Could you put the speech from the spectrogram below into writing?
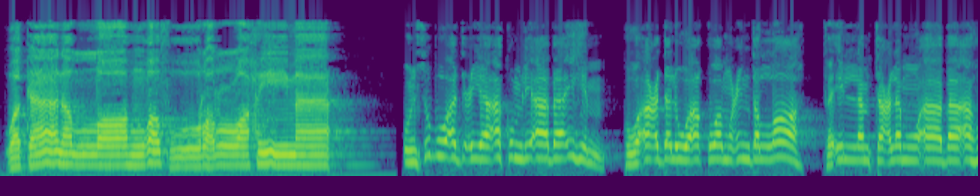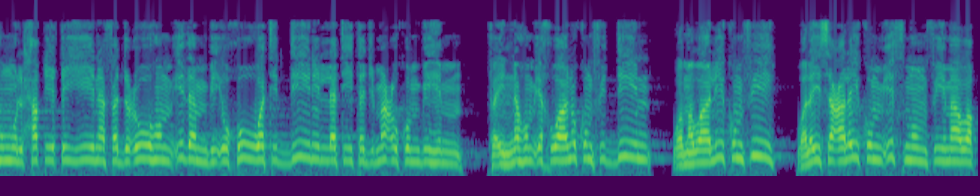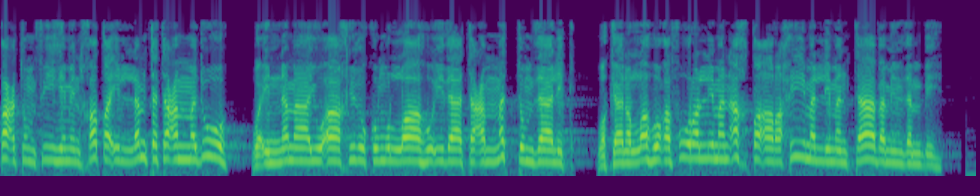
وكان الله غفورا رحيما. انسبوا أدعياءكم لآبائهم هو أعدل وأقوم عند الله. فإن لم تعلموا آباءهم الحقيقيين فادعوهم اذا بأخوة الدين التي تجمعكم بهم فإنهم إخوانكم في الدين ومواليكم فيه وليس عليكم إثم فيما وقعتم فيه من خطأ لم تتعمدوه وإنما يؤاخذكم الله إذا تعمدتم ذلك وكان الله غفورا لمن أخطأ رحيما لمن تاب من ذنبه.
